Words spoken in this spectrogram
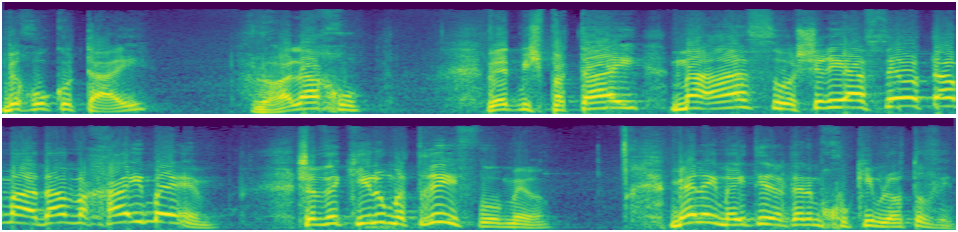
בחוקותיי לא הלכו, ואת משפטיי מאסו, אשר יעשה אותם האדם וחי בהם. עכשיו זה כאילו מטריף, הוא אומר. מילא אם הייתי נותן להם חוקים לא טובים,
